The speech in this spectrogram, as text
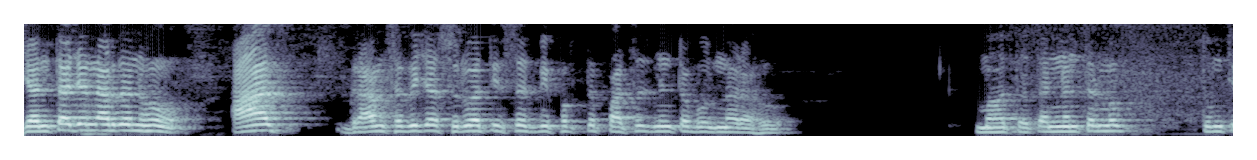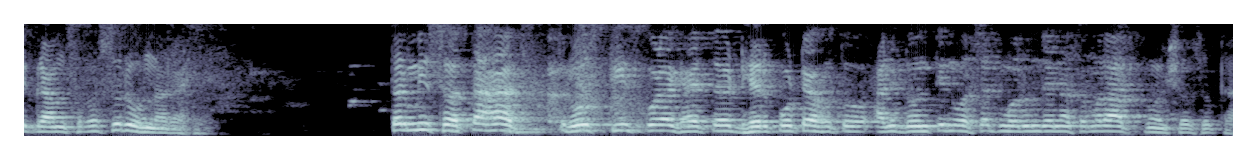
जनता जनार्दन हो आज ग्रामसभेच्या सुरुवातीसच मी फक्त पाचच मिनटं बोलणार आहो. महत्त्वाचं आणि नंतर मग तुमची ग्रामसभा सुरू होणार आहे. तर मी स्वतःच रोज तीस गोळ्या घ्यायचं ढेरपोट्या होतो आणि दोन तीन वर्षात मरून जाईन असं मला आत्मविश्वास होता.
